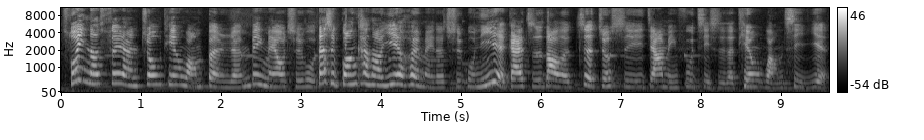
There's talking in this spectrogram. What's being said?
所以。所以呢，虽然周天王本人并没有持股，但是光看到叶惠美的持股，你也该知道了，这就是一家名副其实的天王企业。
